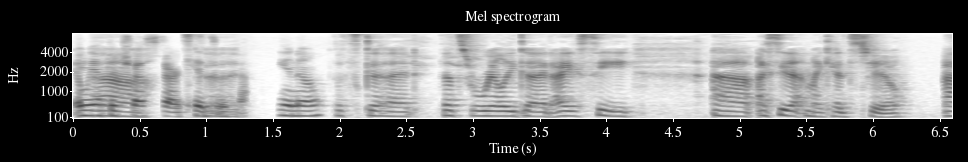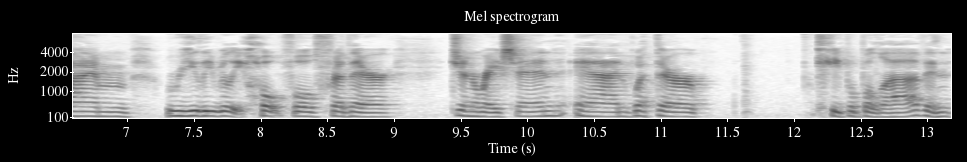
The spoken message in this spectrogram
And we have to ah, trust our kids good. with that, you know? That's good. That's really good. I see uh, I see that in my kids too. I'm really, really hopeful for their generation and what they're capable of and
